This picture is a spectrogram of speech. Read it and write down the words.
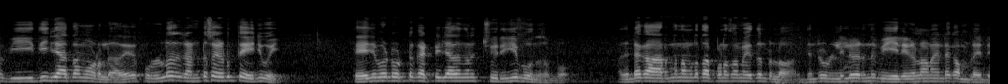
വീതിയില്ലാത്ത മോഡൽ അതായത് ഫുള്ള് രണ്ട് സൈഡും തേഞ്ഞു പോയി. തേഞ്ഞു പോയിട്ട് ഒട്ടും കട്ടിയില്ലാതെ അങ്ങനെ ചുരുങ്ങി പോകുന്ന സംഭവം. അതിന്റെ കാരണം നമ്മൾ തപ്പണ സമയത്തുണ്ടല്ലോ. ഇതിന്റെ ഉള്ളിൽ വരുന്ന വീലുകളാണ് അതിന്റെ കംപ്ലൈന്റ്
